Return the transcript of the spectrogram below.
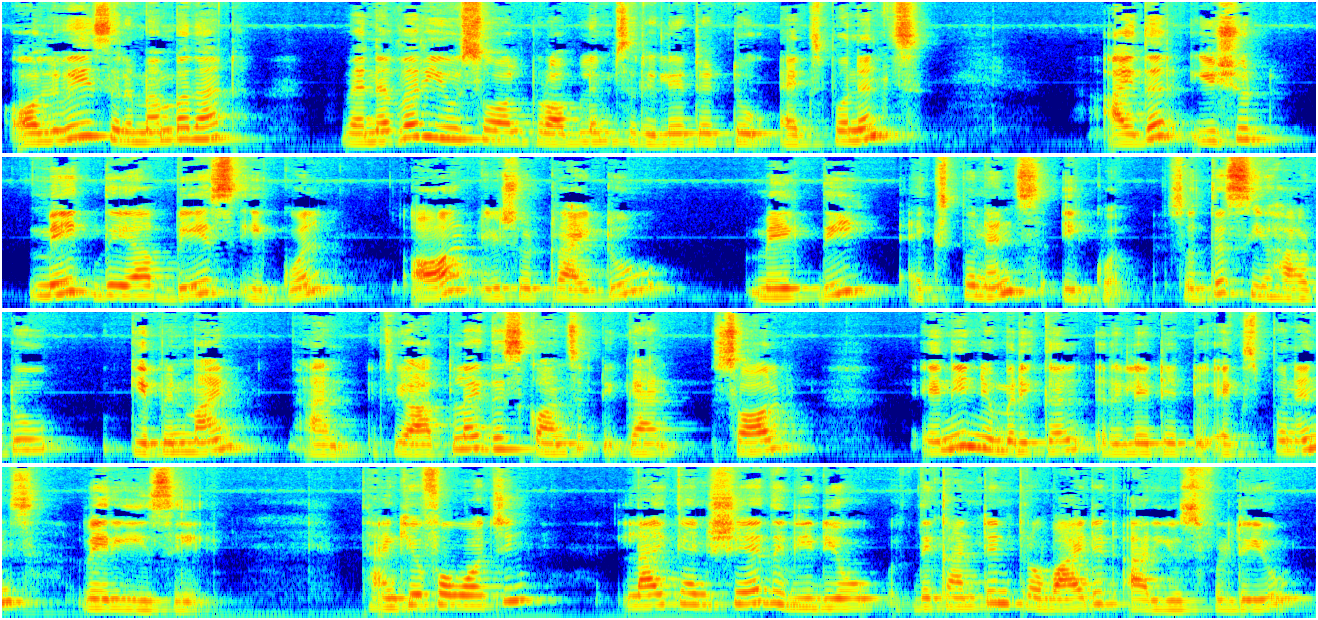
Always remember that whenever you solve problems related to exponents, either you should make their base equal or you should try to make the exponents equal. So this you have to keep in mind and if you apply this concept you can solve any numerical related to exponents very easily. Thank you for watching. Like and share the video if the content provided are useful to you.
